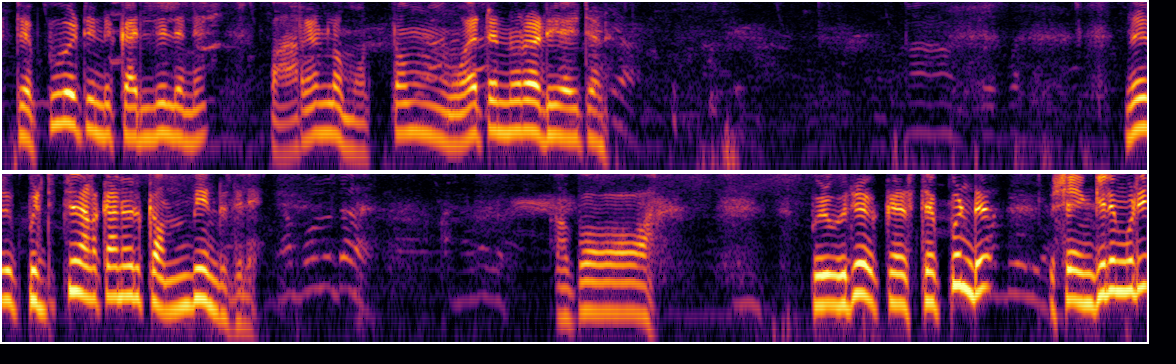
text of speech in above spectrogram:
സ്റ്റെപ്പ് വെട്ടിണ്ട് കല്ലിൽ തന്നെ. പാറയാണല്ലോ മൊത്തം മൂവായിരത്തി എണ്ണൂറ് അടി ആയിട്ടാണ് ഇത് പിടിച്ച് നടക്കാനൊരു കമ്പി ഉണ്ട് ഇതിലെ അപ്പോൾ ഒരു സ്റ്റെപ്പ് ഉണ്ട് പക്ഷെ എങ്കിലും കൂടി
